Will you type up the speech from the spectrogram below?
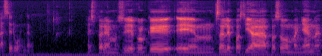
Va a ser buena. Esperemos. Yo creo que eh, sale ya pasó mañana.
